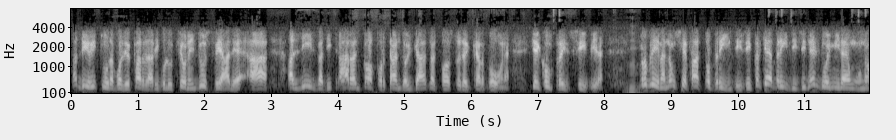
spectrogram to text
addirittura vuole fare la rivoluzione industriale a- all'Ilva di Taranto portando il gas al posto del carbone, che è comprensibile. Il problema non si è fatto a Brindisi perché a Brindisi nel 2001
